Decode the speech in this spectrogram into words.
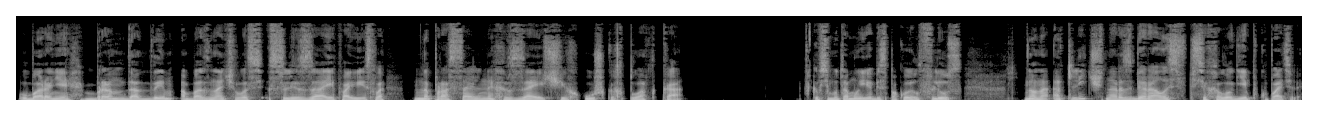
У барыни Брандадым обозначилась слеза и повисла на просальных заячьих ушках платка. Ко всему тому ее беспокоил флюс, но она отлично разбиралась в психологии покупателя.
